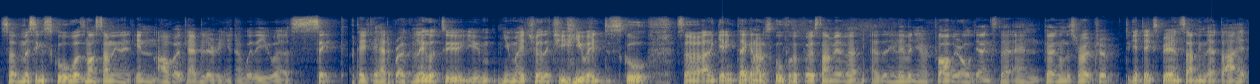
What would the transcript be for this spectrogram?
So missing school was not something that in our vocabulary. You know, whether you were sick, potentially had a broken leg or two, you you made sure that you, you went to school. So I think getting taken out of school for the first time ever as an 11 year, 12 year old youngster and going on this road trip to get to experience something that I had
